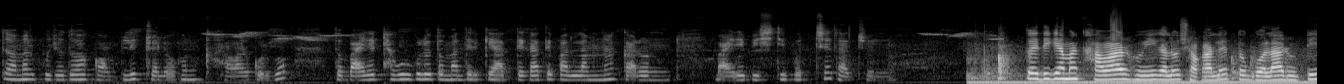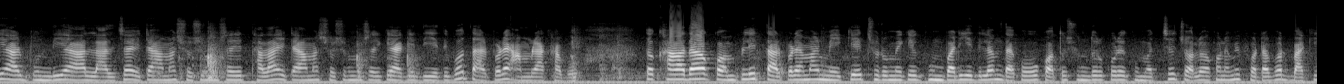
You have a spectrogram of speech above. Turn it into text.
তো আমার পুজো দেওয়া কমপ্লিট, চলো এখন খাওয়ার করব। তো বাইরের ঠাকুরগুলো তোমাদেরকে আর দেখাতে পারলাম না, কারণ বাইরে বৃষ্টি পড়ছে, তার জন্য। তো এদিকে আমার খাওয়ার হয়ে গেল সকালে। তো গলা রুটি আর বুন্দিয়া আর লাল চা, এটা আমার শ্বশুরমশাইয়ের থালা, এটা আমার শ্বশুরমশাইকে আগে দিয়ে দিব, তারপরে আমরা খাব। তো খাওয়া দাওয়া কমপ্লিট তারপরে আমার মেয়েকে, ছোটো মেয়েকে ঘুম পাড়িয়ে দিলাম। দেখো ও কত সুন্দর করে ঘুমাচ্ছে। চলো এখন আমি ফটাফট বাকি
